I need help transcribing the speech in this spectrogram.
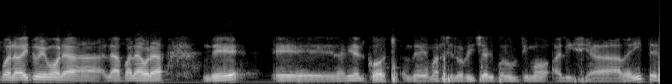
Bueno, ahí tuvimos la, palabra de eh, Daniel Koch, de Marcelo Richard y por último Alicia Benítez.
